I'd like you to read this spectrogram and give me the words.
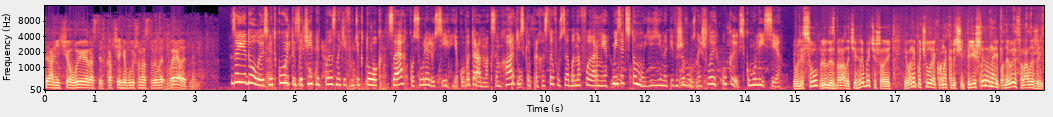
да, нічого, виросте. В ковчегі будеш у нас веле- велетним. За її долею слідкують тисячі підписників у Тікток. Це косуля Люсі, яку ветеран Максим Харківський прихистив у себе на фермі. Місяць тому її напівживу знайшли у київському лісі. В лісу люди збирали чи гриби, чи що, і вони почули, як вона кричить. Підійшли до неї, подивились, вона лежить.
